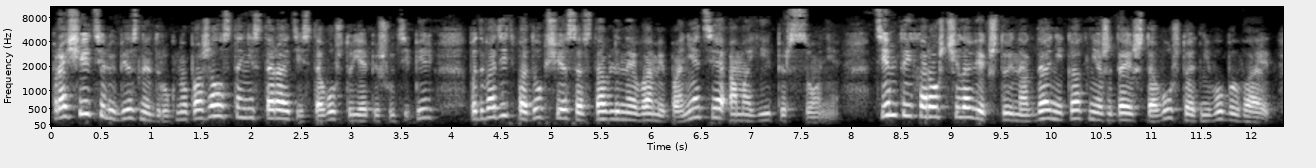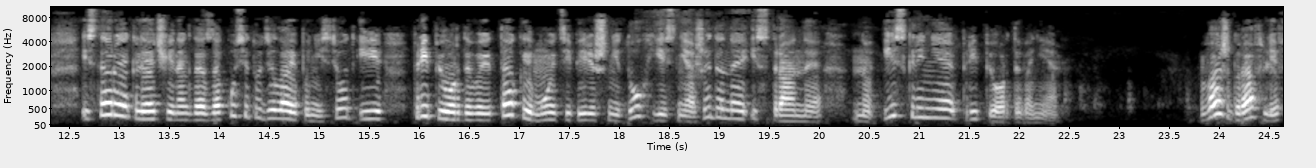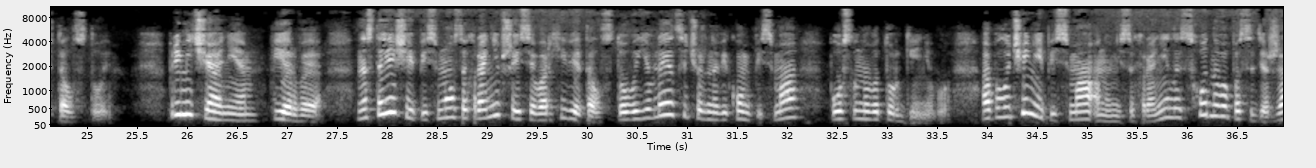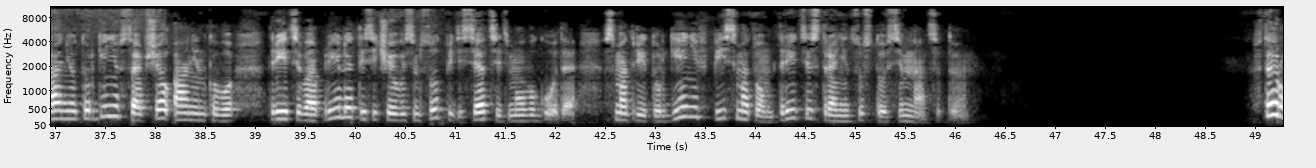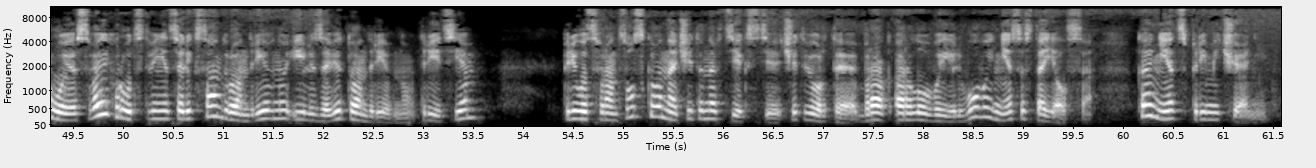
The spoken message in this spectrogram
Прощайте, любезный друг, но, пожалуйста, не старайтесь того, что я пишу теперь, подводить под общее составленное вами понятие о моей персоне. Тем ты и хорош человек, что иногда никак не ожидаешь того, что от него бывает. И старая кляча иногда закусит у дела и понесет, и припердывает, так и мой теперешний дух есть неожиданное и странное, но искреннее припердывание. Ваш граф Лев Толстой Примечание. Первое. Настоящее письмо, сохранившееся в архиве Толстого, является черновиком письма, посланного Тургеневу. О получении письма оно не сохранилось, сходного по содержанию Тургенев сообщал Анинкову 3 апреля 1857 года. Смотри Тургенев, письма, том 3, страницу 117. Второе. Своих родственниц Александру Андреевну и Елизавету Андреевну. Третье. Перевод с французского начитано в тексте. Четвертое. Брак Орловой и Львовой не состоялся. Конец примечаний.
